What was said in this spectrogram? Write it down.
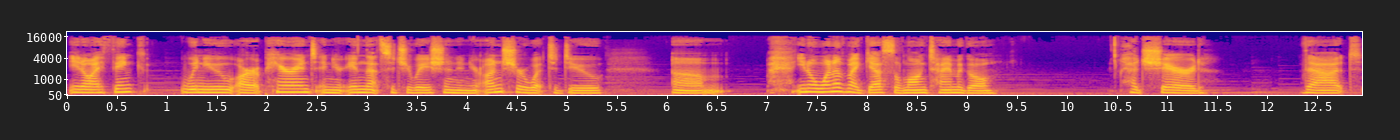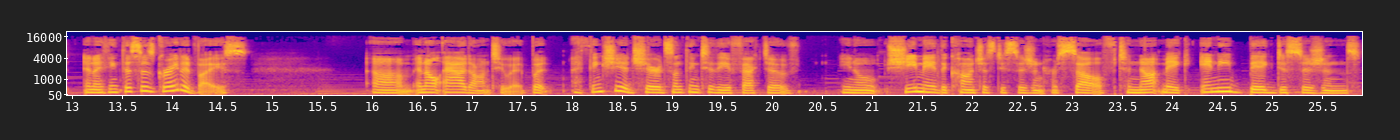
you know, I think when you are a parent and you're in that situation and you're unsure what to do, um, you know, one of my guests a long time ago had shared that, and I think this is great advice um, and I'll add on to it. But I think she had shared something to the effect of, you know, she made the conscious decision herself to not make any big decisions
